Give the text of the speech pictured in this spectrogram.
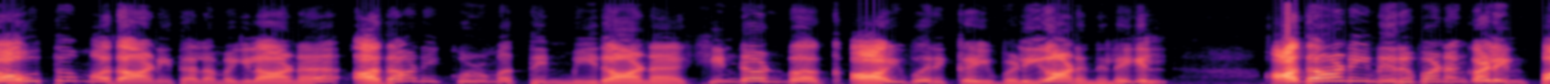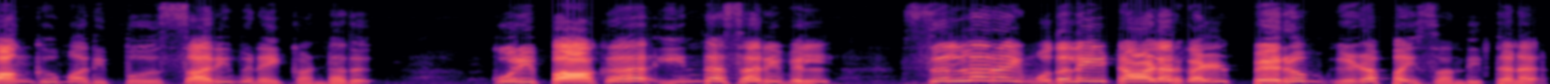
கௌதம் அதானி தலைமையிலான அதானி குழுமத்தின் மீதான ஹிண்டன்பர்க் ஆய்வறிக்கை வெளியான நிலையில் அதானி நிறுவனங்களின் பங்கு மதிப்பு சரிவினை கண்டது. குறிப்பாக இந்த சரிவில் சில்லறை முதலீட்டாளர்கள் பெரும் இழப்பை சந்தித்தனர்.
